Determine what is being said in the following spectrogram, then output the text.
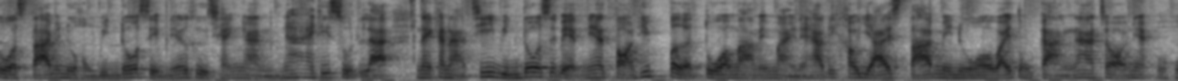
ตัว Start Menu ของ Windows 10เนี่ยก็คือใช้งานง่ายที่สุดและ ในขณะที่ Windows 11เนี่ยตอนที่เปิดตัวมาใหม่ๆนะครับที่เขาย้าย Start Menu เอาไว้ตรงกลางหน้าจอเนี่ยโอ้โห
